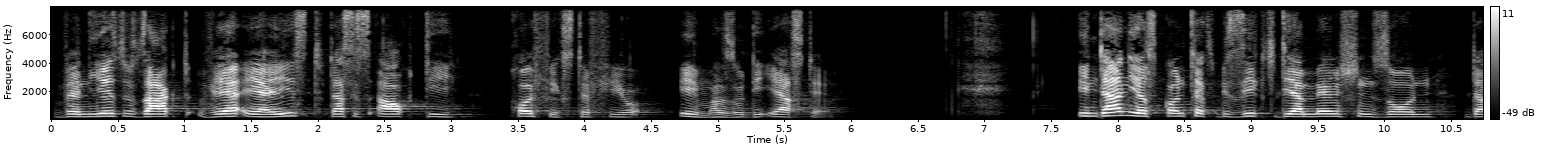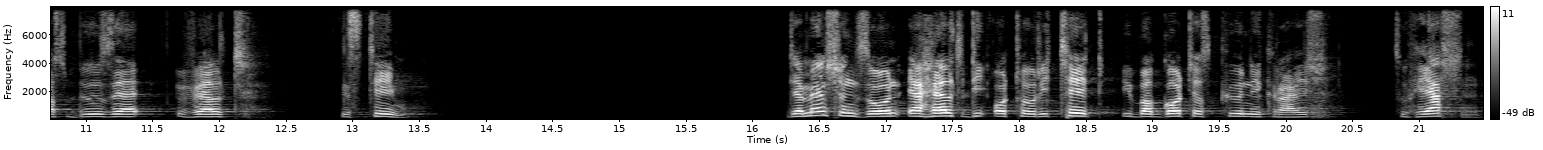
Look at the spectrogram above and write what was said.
Wenn Jesus sagt, wer er ist, das ist auch die häufigste für ihn, also die erste. In Daniels Kontext besiegt der Menschensohn das böse Weltsystem. Der Menschensohn erhält die Autorität über Gottes Königreich zu herrschen.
